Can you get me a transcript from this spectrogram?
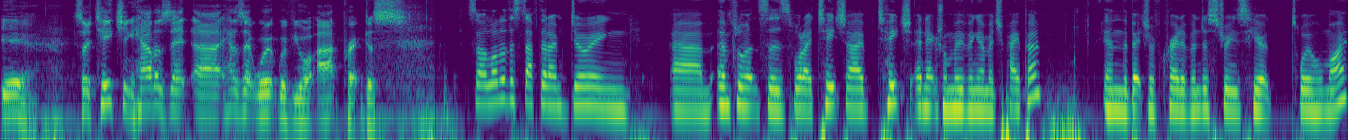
Yeah. So teaching, how does that uh, how does that work with your art practice? So a lot of the stuff that I'm doing um, influences what I teach. I teach an actual moving image paper in the Bachelor of Creative Industries here at Toi Ohomai.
